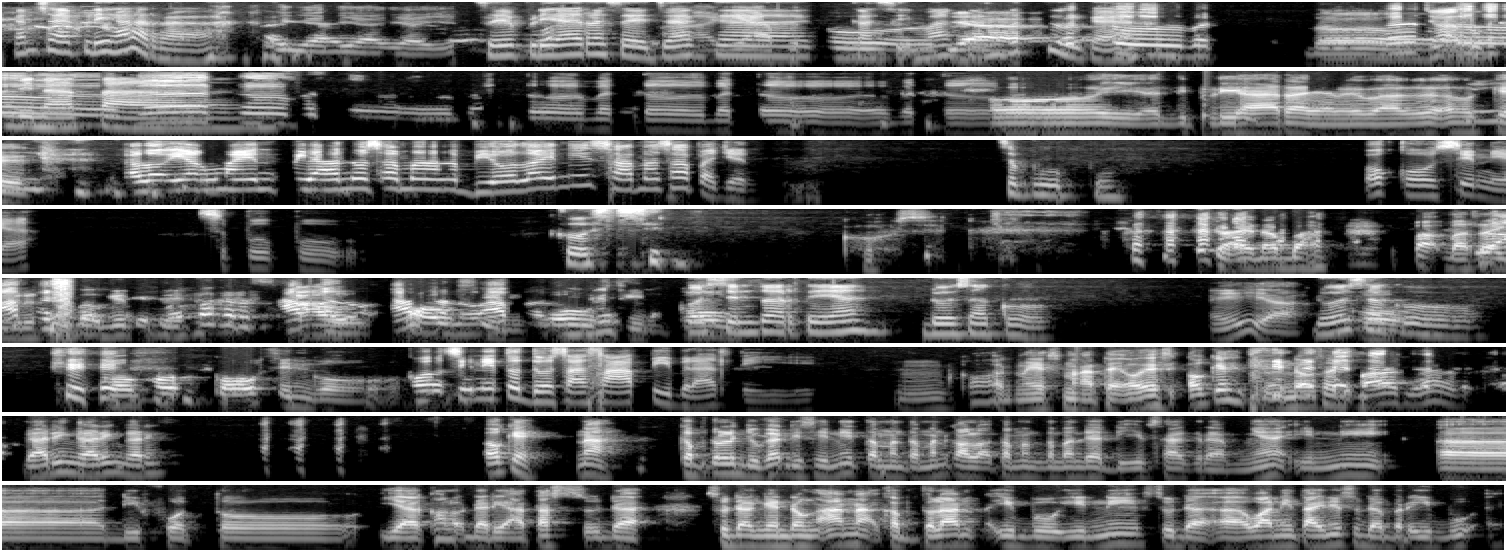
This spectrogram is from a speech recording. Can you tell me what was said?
Kan saya pelihara. Iya iya iya iya. Saya pelihara, saya Ah, iya, jaga, betul. kasih makan, Ya, betul kan? Betul, betul. Bukan binatang. Betul, betul, betul, betul, betul, betul. Oh iya dipelihara ya memang. Oke. Iya. Kalau yang main piano sama biola ini sama siapa, Jen? Sepupu, Oh, Kosin ya. Sepupu. kosin. Kosin. Gak enak banget. Pak bahasa apa Inggris kok gitu. Bapak harus Apa lo? Apa lo? Apa lo? Kosin. Kosin itu artinya dosaku. Iya. Dosaku. Ko ko kosin go. Kosin itu dosa sapi berarti. Hmm, Kones Mateo. Eh, Oke, enggak usah dibahas ya. Garing garing garing. Oke, nah kebetulan juga di sini teman-teman kalau teman-teman lihat di Instagramnya ini eh, di foto ya kalau dari atas sudah sudah gendong anak kebetulan ibu ini sudah eh, wanita ini sudah beribu Eh,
